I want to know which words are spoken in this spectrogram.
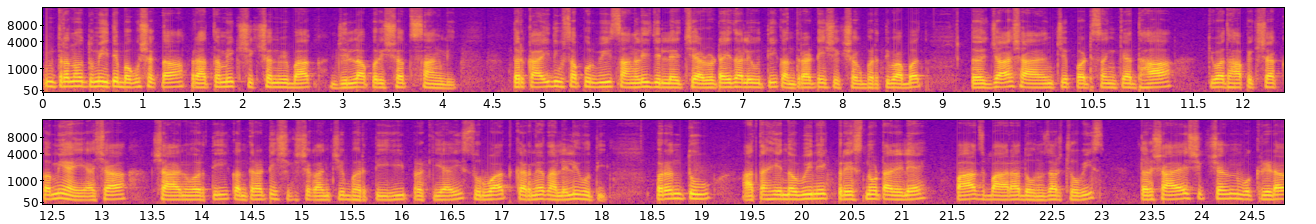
मित्रांनो तुम्ही इथे बघू शकता प्राथमिक शिक्षण विभाग जिल्हा परिषद सांगली. तर काही दिवसापूर्वी सांगली जिल्ह्याची ॲडव्हर्टाईज आली होती कंत्राटी शिक्षक भरतीबाबत. तर ज्या शाळांची पटसंख्या दहा किंवा दहापेक्षा कमी आहे अशा शाळांवरती कंत्राटी शिक्षकांची भरती ही प्रक्रिया ही सुरुवात करण्यात आलेली होती. परंतु आता हे नवीन एक प्रेस नोट आलेले आहे पाच बारा दोन हजार चोवीस. तर शाळा शिक्षण व क्रीडा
